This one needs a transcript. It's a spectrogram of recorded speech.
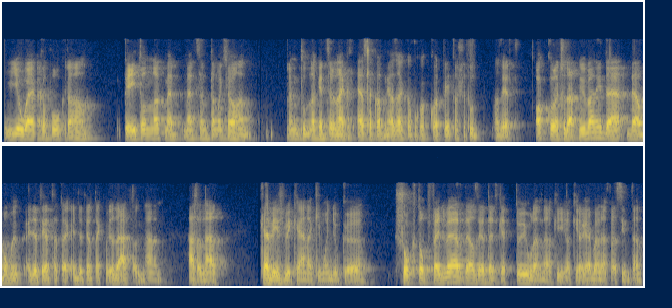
jó elkapókra Paytonnak, mert, mert szerintem, hogyha nem tudnak egyszerűen elszakadni az elkapok, akkor Péter se tud azért akkor a csodát művelni, de, de abban mondjuk egyetértek, egyetértek, hogy az átlagnál nem. Átlagnál kevésbé kell neki mondjuk sok top fegyver, de azért egy-kettő jó lenne, aki, aki legalább NFL szinten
